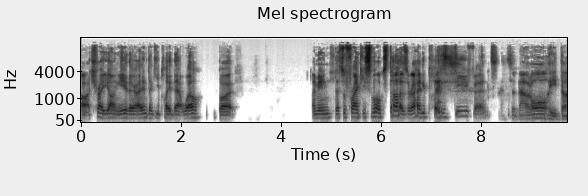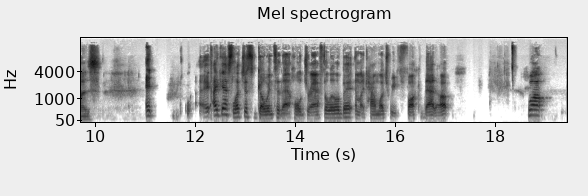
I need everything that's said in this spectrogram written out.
uh, Trae Young either. I didn't think he played that well, but I mean, that's what Frankie Smokes does, right? He plays Yes. defense. That's about all he does. I, I guess let's just go into that whole draft a little bit and like how much we fucked that up. Well,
